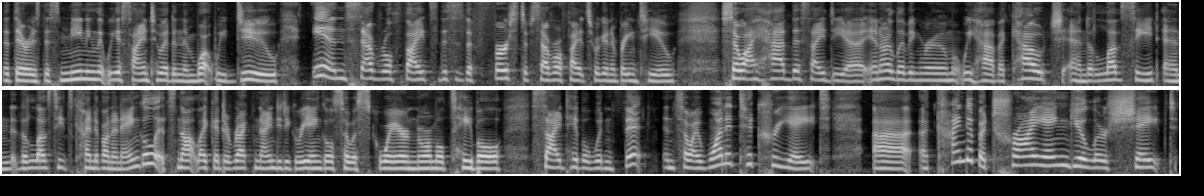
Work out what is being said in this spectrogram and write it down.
that there is this meaning that we assign to it, and then what we do in several fights. This is the first of several fights we're going to bring to you. So I had this idea in our living room. We have a couch and a love seat, and the love seat's kind of on an angle. It's not like a direct 90 degree angle, so a square, normal table, side table wouldn't fit. And so I wanted to create uh, a kind of a triangular shaped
